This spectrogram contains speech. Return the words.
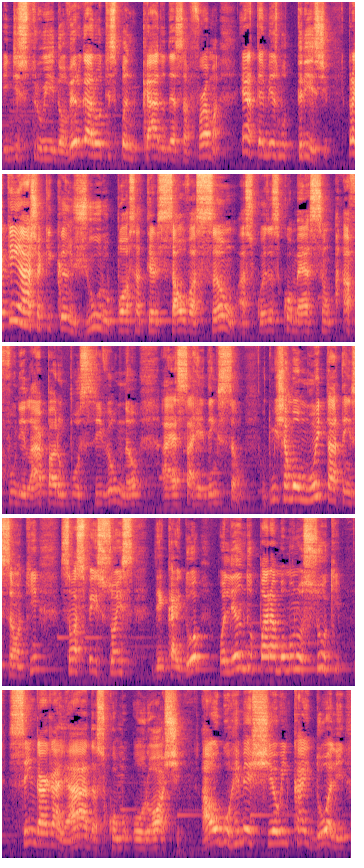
e destruído. Ao ver o garoto espancado dessa forma é até mesmo triste. Para quem acha que Kanjuro possa ter salvação, as coisas começam a funilar para um possível não a essa redenção. O que me chamou muita atenção aqui são as feições de Kaido olhando para Momonosuke. Sem gargalhadas como Orochi. Algo remexeu em Kaido ali.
